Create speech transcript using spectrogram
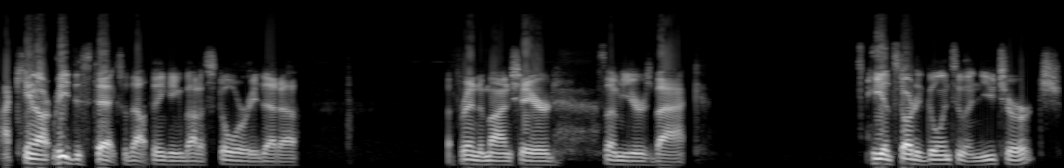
I cannot read this text without thinking about a story that a, a friend of mine shared some years back. He had started going to a new church,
